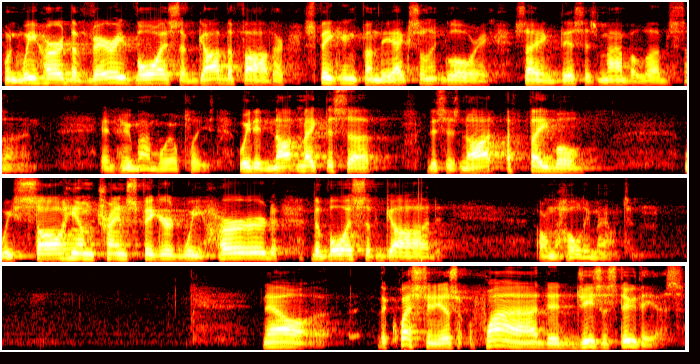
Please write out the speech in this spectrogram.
when we heard the very voice of God the Father speaking from the excellent glory, saying, This is my beloved Son, in whom I'm well pleased. We did not make this up. This is not a fable. We saw him transfigured. We heard the voice of God on the holy mountain. Now, the question is why did Jesus do this?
